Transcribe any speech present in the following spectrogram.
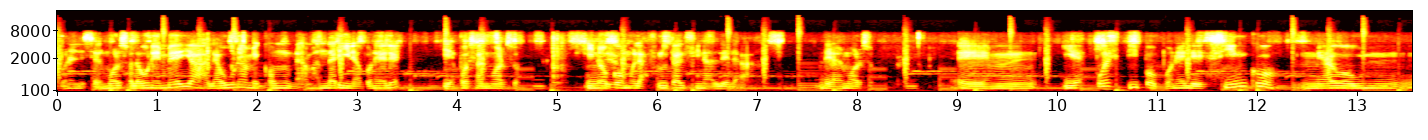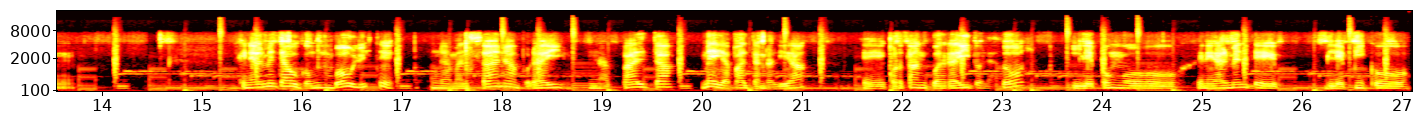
ponerle si almuerzo a la una y media, a la una me como una mandarina, ponele, y después almuerzo. Y no como la fruta al final de la, del almuerzo. Em, y después, tipo, ponele 5, me hago un. Generalmente hago como un bowl, ¿viste? Una manzana por ahí, una palta, media palta en realidad, eh, cortan cuadraditos las dos y le pongo, generalmente le pico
